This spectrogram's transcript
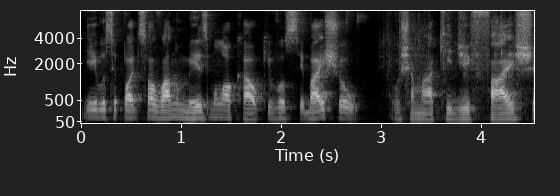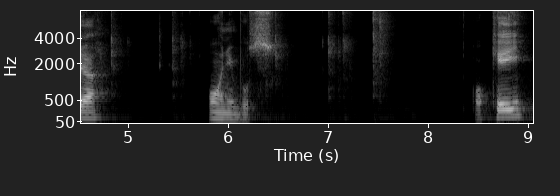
e aí você pode salvar no mesmo local que você baixou. Vou chamar aqui de faixa ônibus. Ok?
